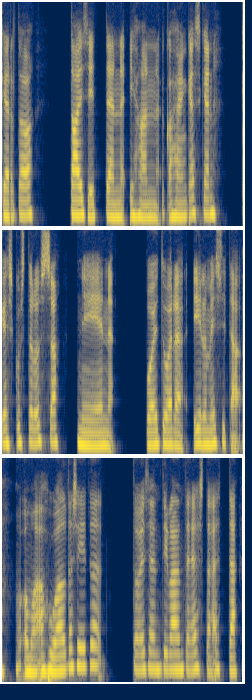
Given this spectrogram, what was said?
kertoa. Tai sitten ihan kahden kesken keskustelussa, niin voi tuoda ilmi sitä omaa huolta siitä toisen tilanteesta, että –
